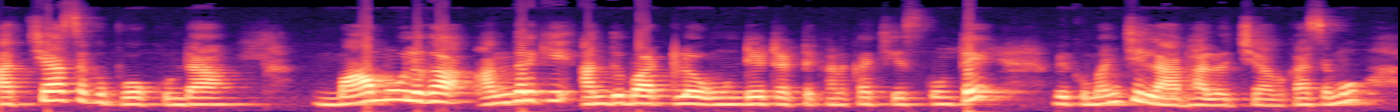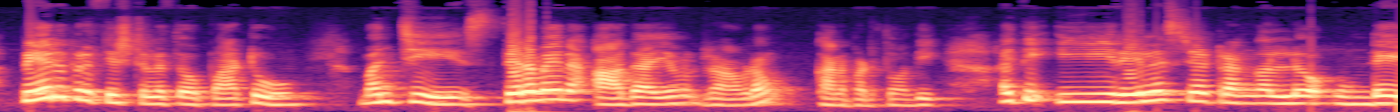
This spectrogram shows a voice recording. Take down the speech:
అత్యాశకు పోకుండా మామూలుగా అందరికీ అందుబాటులో ఉండేటట్టు కనుక చేసుకుంటే మీకు మంచి లాభాలు వచ్చే అవకాశము. పేరు ప్రతిష్టలతో పాటు మంచి స్థిరమైన ఆదాయం రావడం కనపడుతోంది. అయితే ఈ రియల్ ఎస్టేట్ రంగంలో ఉండే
